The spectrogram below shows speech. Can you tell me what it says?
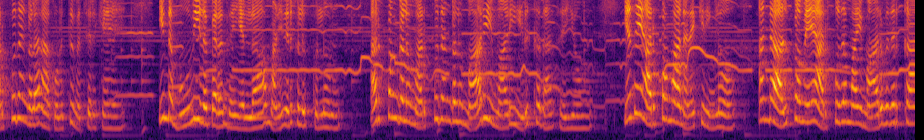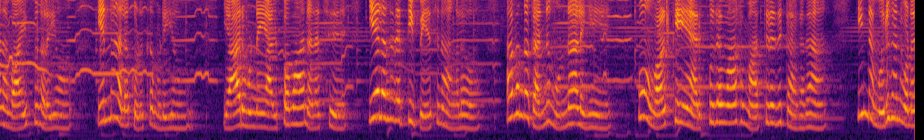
அற்புதங்களை நான் கொடுத்து வச்சிருக்கேன். இந்த பூமியில பிறந்த எல்லா மனிதர்களுக்குள்ளும் அற்பங்களும் அற்புதங்களும் மாறி மாறி இருக்கதான் செய்யும். எதை அற்பமா நினைக்கிறீங்களோ அந்த அல்பமே அற்புதமாய் மாறுவதற்கான வாய்ப்புகளையும் என்னால் கொடுக்க முடியும். யார் உன்னை அல்பமா நினச்சி ஏளன தட்டி பேசுனாங்களோ அவங்க கண்ணு முன்னாலேயே உன் வாழ்க்கையை அற்புதமாக மாத்துறதுக்காக தான் இந்த முருகன் உன்னை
